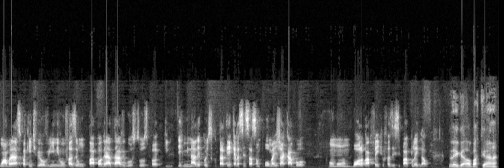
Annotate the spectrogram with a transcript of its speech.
um abraço para quem estiver ouvindo e vamos fazer um papo agradável e gostoso para quem terminar depois de escutar tem aquela sensação, pô, mas já acabou? Vamos, vamos bola para frente para fazer esse papo legal. Legal, bacana.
